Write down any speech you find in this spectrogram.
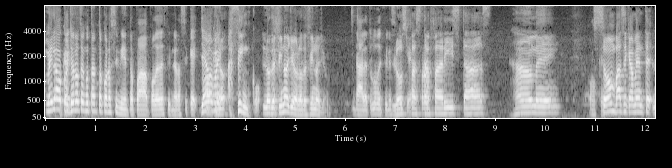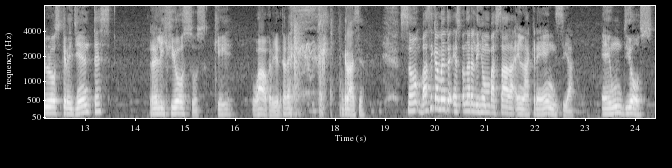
Mi loco, Ok. yo no tengo tanto conocimiento para poder definirlo, así que llévame lo- a cinco. Lo defino yo, lo defino yo. Dale, tú lo defines. Los pastafaristas, amén, son básicamente los creyentes religiosos que... Wow, creyentes re- Gracias. Son básicamente es una religión basada en la creencia en un dios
